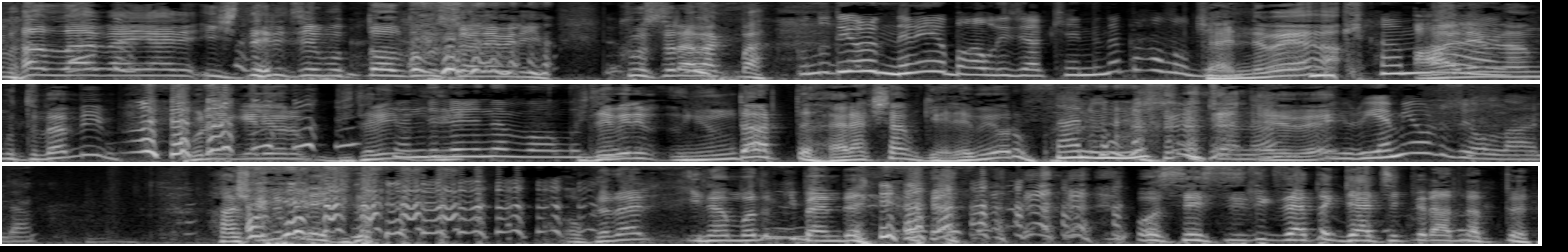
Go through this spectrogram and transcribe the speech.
Vallahi ben yani içlerince mutlu olduğumu söylemeliyim. Kusura bakma. Bunu diyorum nereye bağlayacak? Kendine bağladı. Kendime ya. Mükemmel. Alemin angutu ben miyim? Buraya geliyorum. Bir de benim, Kendilerine bağlı. bir de benim ünüm de arttı. Her akşam gelemiyorum. Sen ünlüsün canım. Evet. Yürüyemiyoruz yollarda. Ha şunu bile O kadar inanmadım ki ben de. o sessizlik zaten gerçekleri anlattı.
